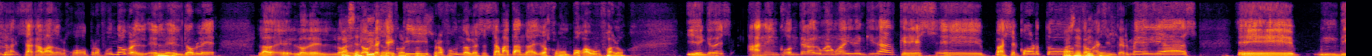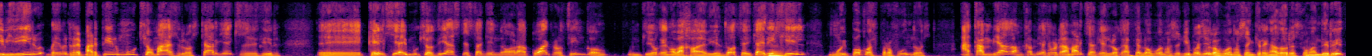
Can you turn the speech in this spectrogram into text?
se, ha, se ha acabado el juego profundo, pero el, el- el doble, la- eh, lo, del, lo del doble safety cortos. profundo les está matando a ellos como un poco a búfalo. Y entonces han encontrado una nueva identidad que es eh, pase corto, Pasecitos. zonas intermedias, eh, dividir, repartir mucho más los targets, es decir, eh, Kelsey hay muchos días que está yendo ahora 4 o 5, un tío que no bajaba de 10, 12, y Tyreek Sí. Hill muy pocos profundos. Ha cambiado, han cambiado sobre la marcha, que es lo que hacen los buenos equipos y los buenos entrenadores como Andy Reid,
